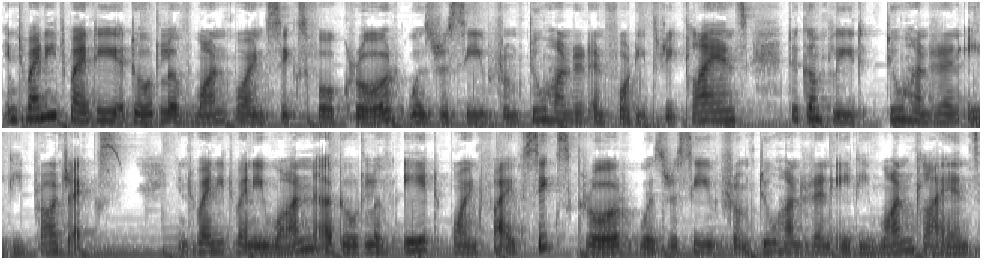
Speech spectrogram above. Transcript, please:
In 2020, a total of 1.64 crore was received from 243 clients to complete 280 projects. In 2021, a total of 8.56 crore was received from 281 clients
